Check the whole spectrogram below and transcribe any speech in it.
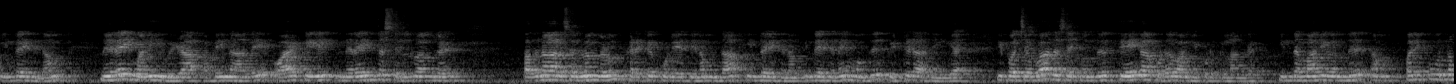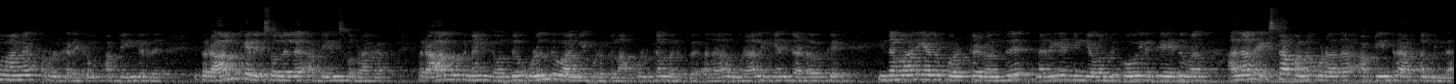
இன்றைய தினம். நிறை மணி விழா அப்படின்னாலே வாழ்க்கையில் நிறைந்த செல்வங்கள் பதினாறு செல்வங்களும் கிடைக்கக்கூடிய தினம் தான் இன்றைய தினம். இன்றைய தினம் வந்து விட்டுடாதீங்க. இப்போ செவ்வாய் தசைக்கு வந்து தேங்காய் கூட வாங்கி கொடுக்கலாங்க. இந்த மாதிரி வந்து நம் பரிபூர்ணமான அருள் கிடைக்கும் அப்படிங்கிறது. இப்போ ராகுக்கு எனக்கு சொல்லலை அப்படின்னு சொல்கிறாங்க இப்போ ராகுக்குன்னா நீங்கள் வந்து உளுந்து வாங்கி கொடுக்கலாம். உளுத்தம்பருப்பு அதாவது உங்களால் இயன்ற அளவுக்கு. இந்த மாதிரியான பொருட்கள் வந்து நிறைய நீங்கள் வந்து கோவிலுக்கு எது அதனால் அதனால எக்ஸ்ட்ரா பண்ணக்கூடாதா அப்படின்ற அர்த்தம் இல்லை.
